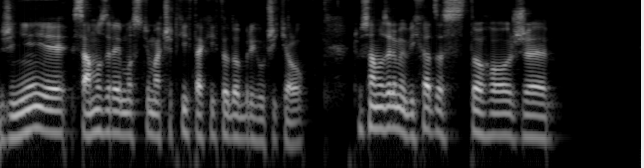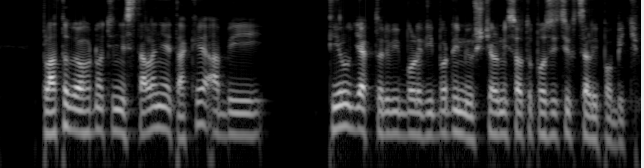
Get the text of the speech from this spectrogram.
Že nie je samozrejmosťou mať všetkých takýchto dobrých učiteľov. Čo samozrejme vychádza z toho, že platové ohodnotenie stále nie je také, aby tí ľudia, ktorí by boli výbornými učiteľmi, sa o tú pozíciu chceli pobiť.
